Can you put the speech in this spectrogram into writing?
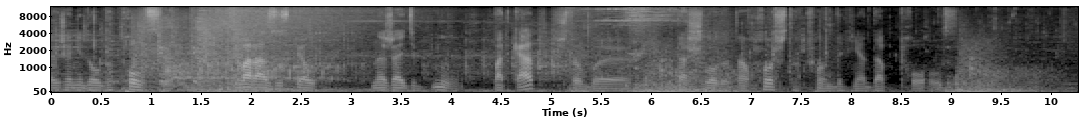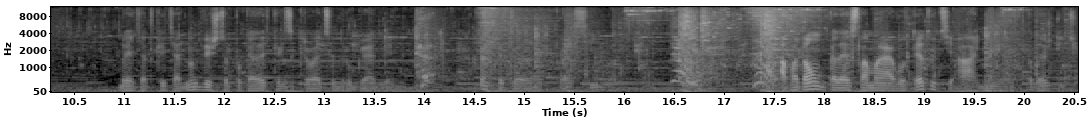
Как же они долго ползают. Два раза успел нажать, ну, подкат, чтобы дошло до того, чтобы он до меня дополз. Блять, открыть одну дверь, чтобы показать, как закрывается другая дверь. Как это красиво. А потом, когда я сломаю вот эту те... А, нет, подождите.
